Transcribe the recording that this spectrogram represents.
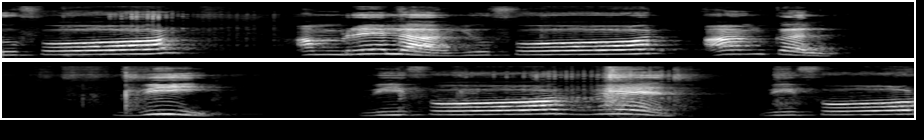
U for umbrella, U for uncle. V, V for van V for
